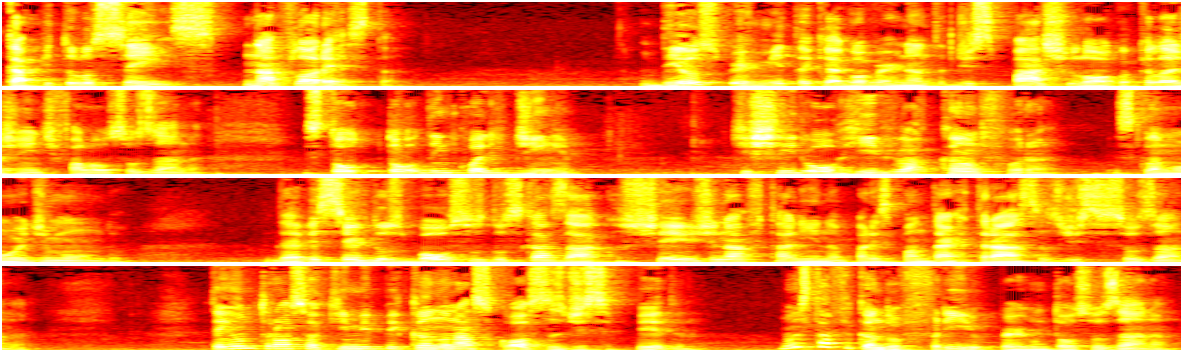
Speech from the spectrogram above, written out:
Capítulo 6 Na floresta Deus permita que a governanta despache logo aquela gente, falou Susana. Estou toda encolhidinha. Que cheiro horrível a cânfora! exclamou Edmundo. Deve ser dos bolsos dos casacos, cheios de naftalina, para espantar traças, disse Susana. Tem um troço aqui me picando nas costas, disse Pedro. Não está ficando frio? perguntou Susana.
